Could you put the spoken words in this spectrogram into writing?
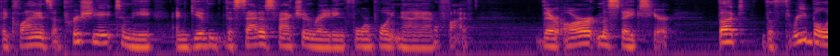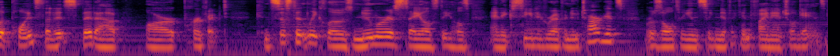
the clients appreciate to me and give the satisfaction rating 4.9 out of 5. There are mistakes here, but the three bullet points that it spit out are perfect. Consistently closed numerous sales deals and exceeded revenue targets, resulting in significant financial gains.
